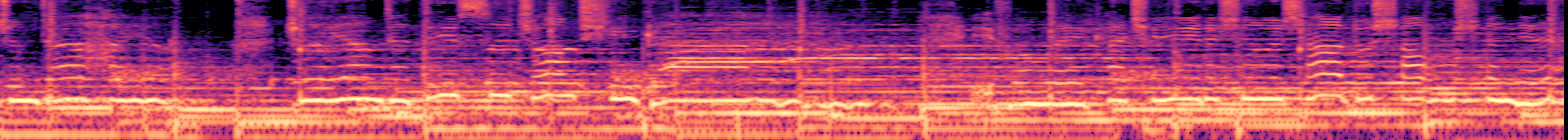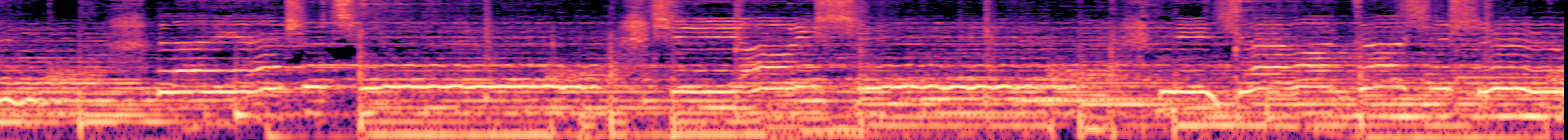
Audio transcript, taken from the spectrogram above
真的还有这样的第四种情感，一封未开启的信留下多少悬念？蓝颜知己，心有灵犀，你解我的心事，我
